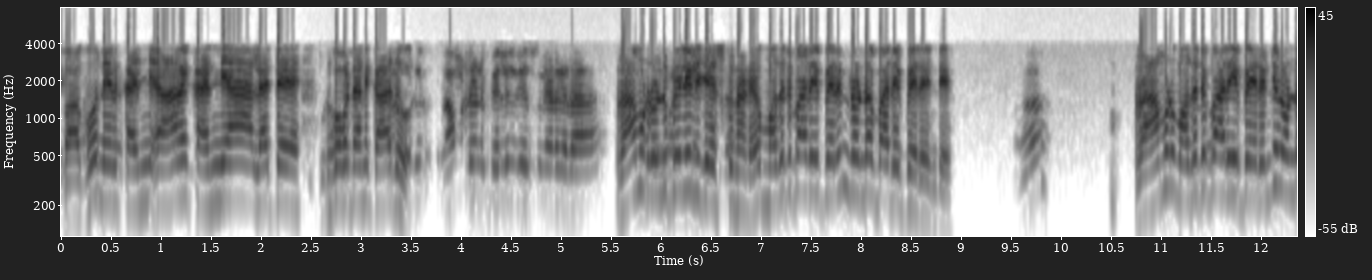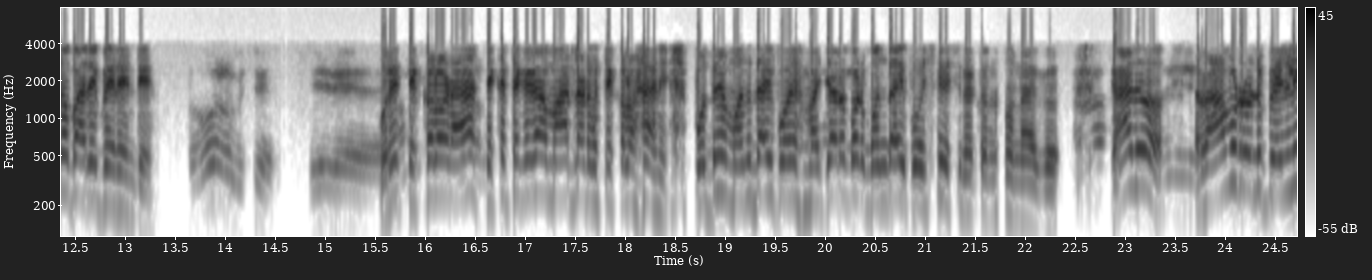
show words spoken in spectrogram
బాబు నేను కన్య ఆమె కన్య లేకపోతే ఇంకొకటి కాదు. రాముడు- రెండు పెళ్ళిళ్ళు చేసుకున్నాడు కదా? రాముడు రెండు పెళ్ళిళ్ళు చేసుకున్నాడు. మొదటి భార్య పేరేంటి రెండో భార్య పేరేంటి? రాముడు మొదటి భార్య పేరేంటి రెండో భార్య పేరేంటి? ఒరే తిక్కలోడా? తిక్క తిక్కగా మాట్లాడుకో తిక్కలోడా అని. పొద్దునే మందు దాగిపోయి మధ్యాహ్నం కూడా మందు దాగిపోయి చేసినట్టున్నావు నాకు. కాదు రాముడు రెండు పెళ్ళి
